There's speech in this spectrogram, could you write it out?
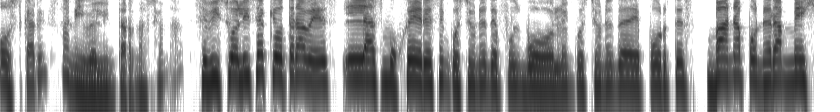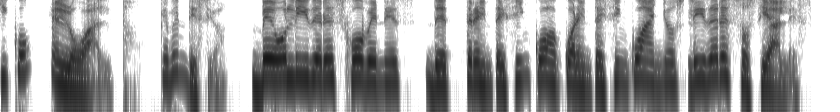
Óscares a nivel internacional. Se visualiza que otra vez las mujeres en cuestiones de fútbol, en cuestiones de deportes, van a poner a México en lo alto. ¡Qué bendición! Veo líderes jóvenes de 35 a 45 años, líderes sociales,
